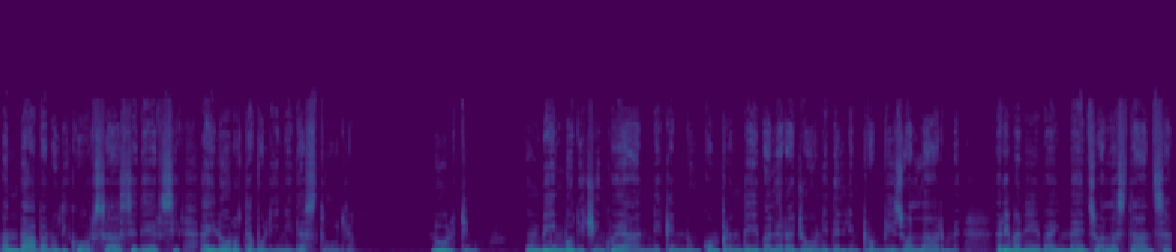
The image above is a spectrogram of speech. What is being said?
andavano di corsa a sedersi ai loro tavolini da studio. L'ultimo, un bimbo di cinque anni che non comprendeva le ragioni dell'improvviso allarme, rimaneva in mezzo alla stanza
